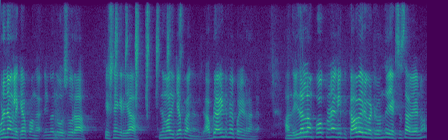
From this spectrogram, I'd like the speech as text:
உடனே அவங்களை கேட்பாங்க நீங்கள் வந்து ஒசூரா கிருஷ்ணகிரியா? இந்த மாதிரி கேட்பாங்க எங்களுக்கு. அப்படி ஐடென்டிஃபை பண்ணிடுறாங்க. அந்த இதெல்லாம் போக்கணும்னா எங்களுக்கு காவேரி வாட்டர் வந்து எக்ஸஸாக வேணும்.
